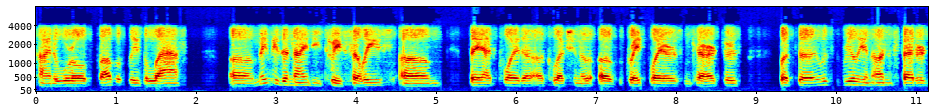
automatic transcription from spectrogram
kind of world. Probably the last, uh, maybe the '93 Phillies. Um, they had quite a, a collection of, of great players and characters, but uh, it was really an unfettered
